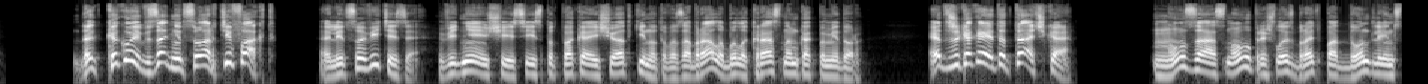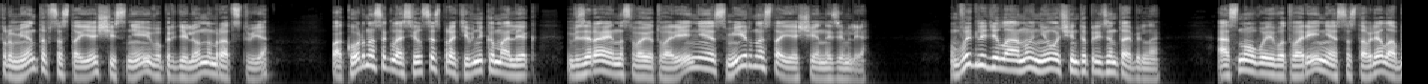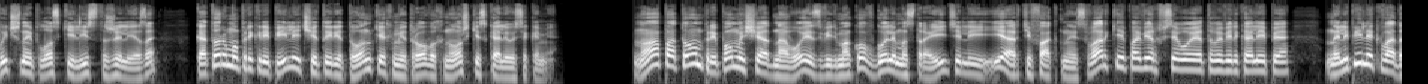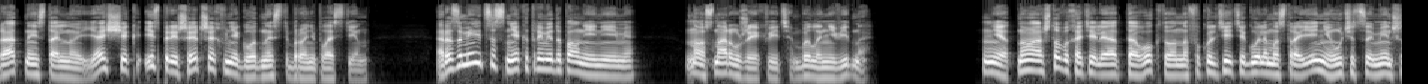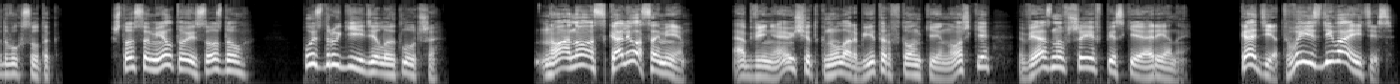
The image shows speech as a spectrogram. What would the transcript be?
Да какой в задницу артефакт? Лицо Витязя, виднеющееся из-под пока еще откинутого забрала, было красным, как помидор. «Это же какая-то тачка!» Ну, за основу пришлось брать поддон для инструментов, состоящий с ней в определенном родстве. Покорно согласился с противником Олег, взирая на свое творение, смирно стоящее на земле. Выглядело оно не очень-то презентабельно. Основу его творения составлял обычный плоский лист железа, к которому прикрепили четыре тонких метровых ножки с колесиками. Ну а потом при помощи одного из ведьмаков-големостроителей и артефактной сварки поверх всего этого великолепия налепили квадратный стальной ящик из пришедших в негодность бронепластин. Разумеется, с некоторыми дополнениями, но снаружи их ведь было не видно. Нет, ну а что вы хотели от того, кто на факультете големостроения учится меньше двух суток? Что сумел, то и создал. Пусть другие делают лучше. Но оно с колесами! Обвиняющий ткнул арбитр в тонкие ножки, вязнувшие в песке арены. «Кадет, вы издеваетесь!»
